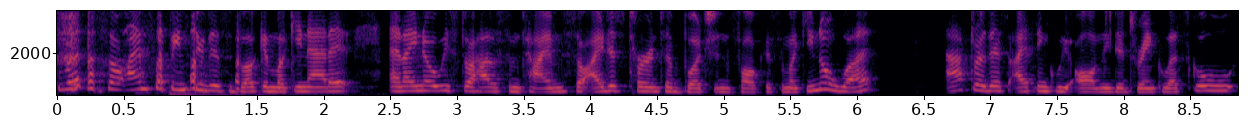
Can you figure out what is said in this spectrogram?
Let's. So I'm flipping through this book and looking at it, and I know we still have some time. So I just turn to Butch and Falcus. I'm like, you know what? After this, I think we all need a drink. Let's go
